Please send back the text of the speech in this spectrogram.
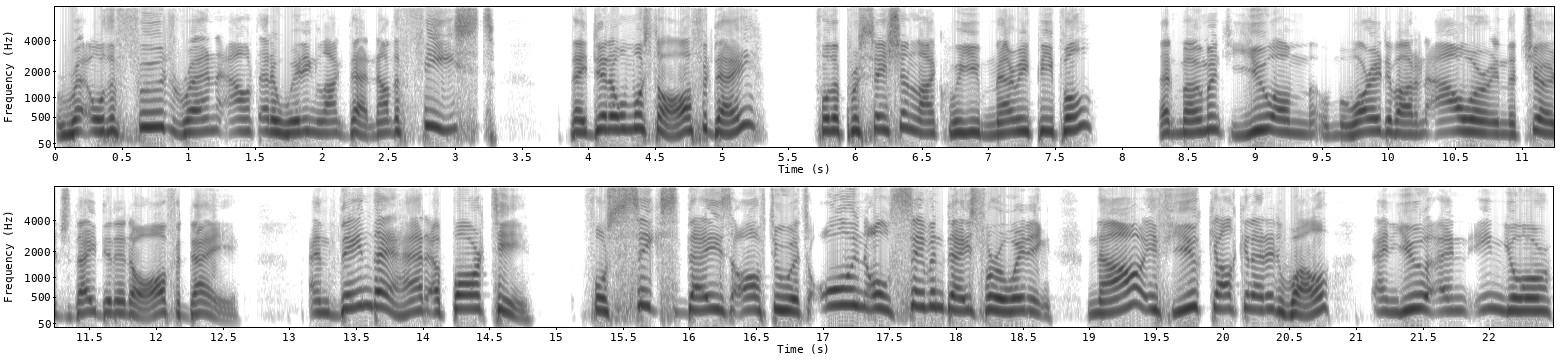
or the food ran out at a wedding like that, now the feast, they did almost a half a day for the procession, like we marry people. That moment, you are worried about an hour in the church, they did it half a day. And then they had a party for six days afterwards, all in all, seven days for a wedding. Now, if you calculate it well, and you and in your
